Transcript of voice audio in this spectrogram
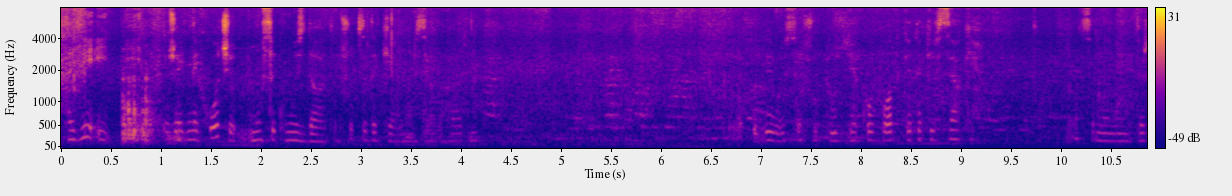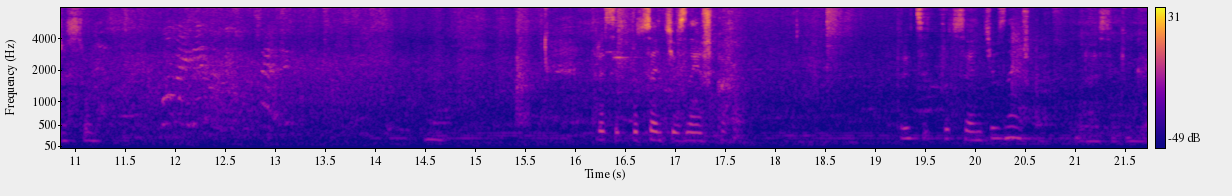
Встає і, і вже як не хоче, мусить комусь дати. Що це таке вона взяла гарно? Я подивлюся, що тут є колготки такі всякі. Це мене інтересує. 30% знижка. 30% знижка. Дорогесенькі мої.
